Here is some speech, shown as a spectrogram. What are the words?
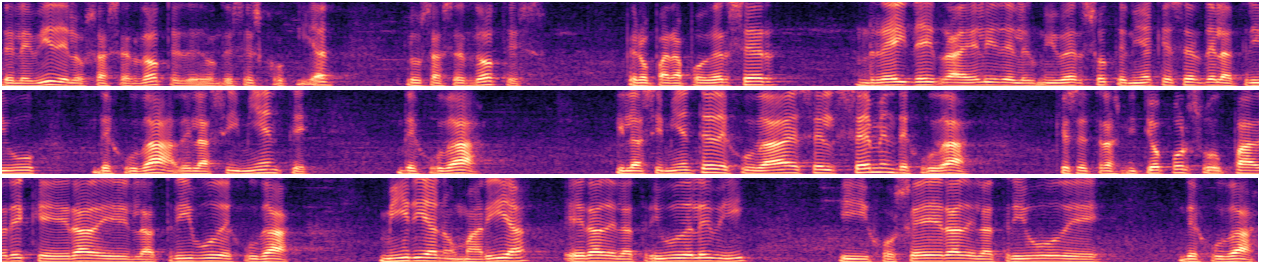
de Leví, de los sacerdotes, de donde se escogían los sacerdotes. Pero para poder ser rey de Israel y del universo tenía que ser de la tribu de Judá, de la simiente de Judá. Y la simiente de Judá es el semen de Judá, que se transmitió por su padre que era de la tribu de Judá. Miriam o María era de la tribu de Leví y José era de la tribu de, de Judá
